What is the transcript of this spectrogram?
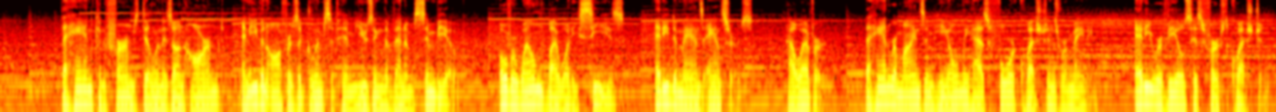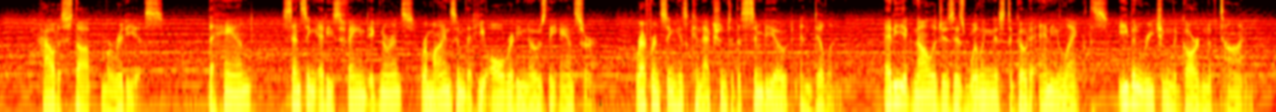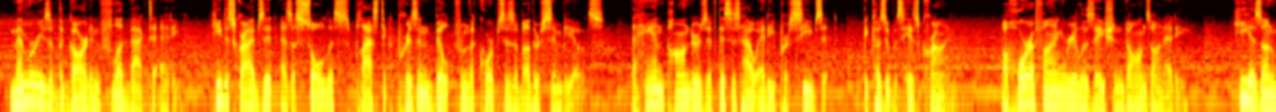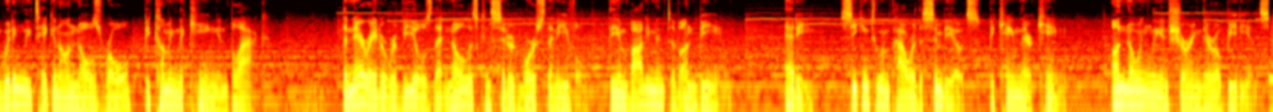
the hand confirms Dylan is unharmed and even offers a glimpse of him using the Venom symbiote. Overwhelmed by what he sees, Eddie demands answers. However, the hand reminds him he only has four questions remaining. Eddie reveals his first question how to stop Meridius. The hand, sensing Eddie's feigned ignorance, reminds him that he already knows the answer, referencing his connection to the symbiote and Dylan. Eddie acknowledges his willingness to go to any lengths, even reaching the Garden of Time. Memories of the garden flood back to Eddie. He describes it as a soulless, plastic prison built from the corpses of other symbiotes. The hand ponders if this is how Eddie perceives it, because it was his crime. A horrifying realization dawns on Eddie. He has unwittingly taken on Knull's role, becoming the king in black. The narrator reveals that Knull is considered worse than evil, the embodiment of unbeing. Eddie, seeking to empower the symbiotes, became their king, unknowingly ensuring their obedience.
